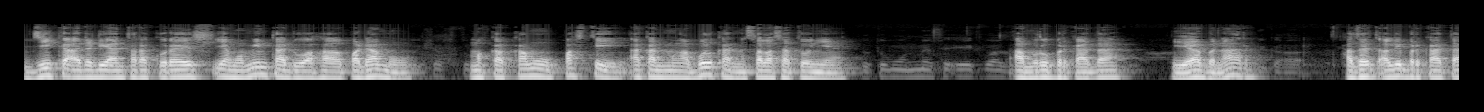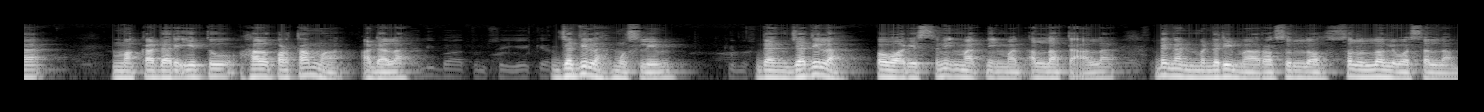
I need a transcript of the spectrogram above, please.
jika ada di antara Quraisy yang meminta dua hal padamu, maka kamu pasti akan mengabulkan salah satunya. Amru berkata, ya benar. Hadrat Ali berkata, maka dari itu hal pertama adalah jadilah muslim dan jadilah pewaris nikmat-nikmat Allah Ta'ala dengan menerima Rasulullah Sallallahu Alaihi Wasallam.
